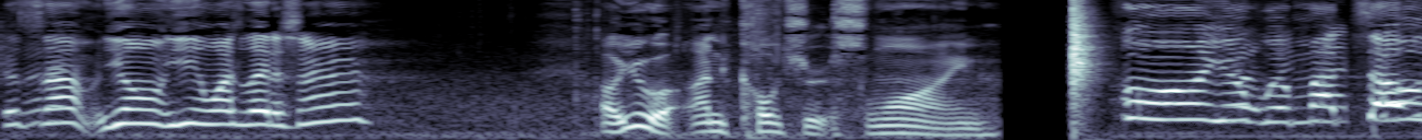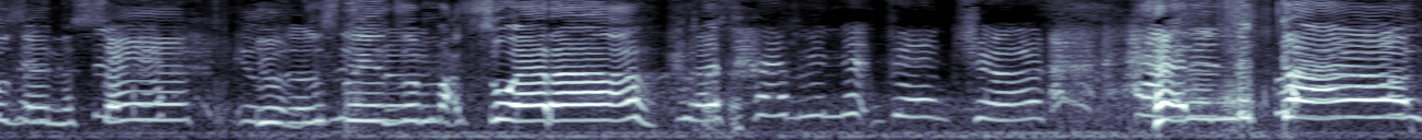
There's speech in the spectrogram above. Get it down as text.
It's not, you don't you didn't watch Later Shine? Oh, you an uncultured swine. For you with my toes in the sand, you the sleeves of my sweater. Let's have an adventure. Head in the clouds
